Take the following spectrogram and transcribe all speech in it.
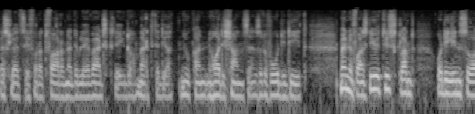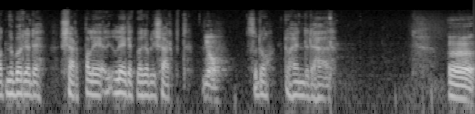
beslöt sig för att fara när det blev världskrig. Då märkte de att nu, kan, nu har de chansen så då får de dit. Men nu fanns det ju i Tyskland och de insåg att nu började skärpa, läget började bli skärpt. Ja. Så då, då hände det här. Uh,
